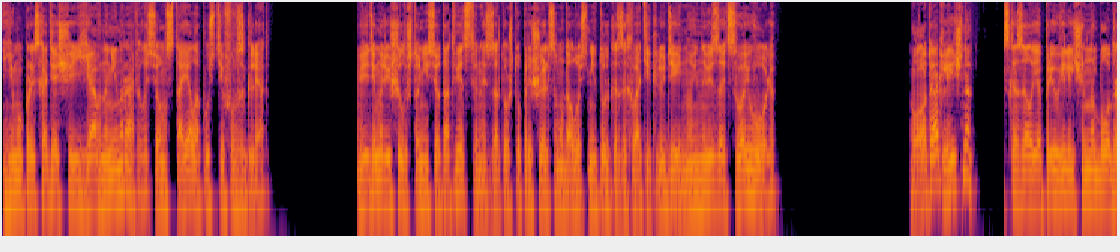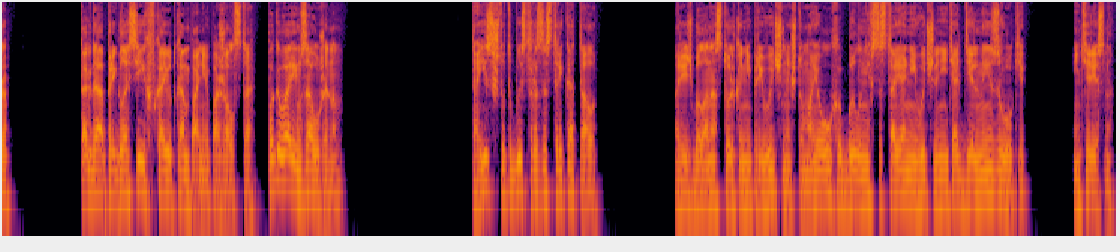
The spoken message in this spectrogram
Ему происходящее явно не нравилось, он стоял, опустив взгляд. Видимо, решил, что несет ответственность за то, что пришельцам удалось не только захватить людей, но и навязать свою волю. «Вот отлично», — сказал я преувеличенно бодро. Тогда пригласи их в кают-компанию, пожалуйста. Поговорим за ужином. Таис что-то быстро застрекотала. Речь была настолько непривычной, что мое ухо было не в состоянии вычленить отдельные звуки. Интересно,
